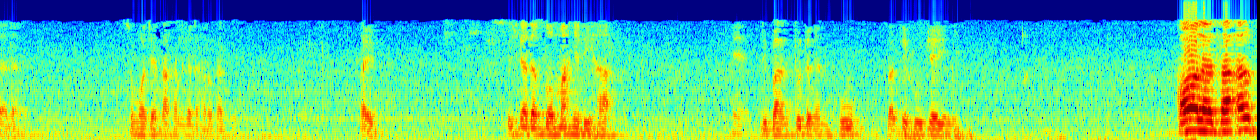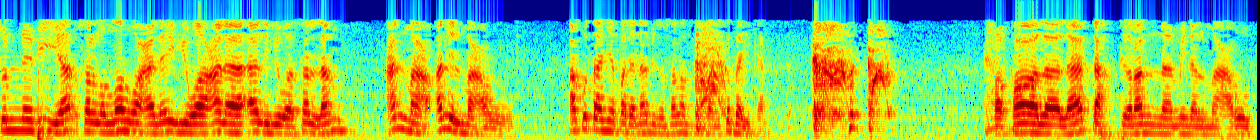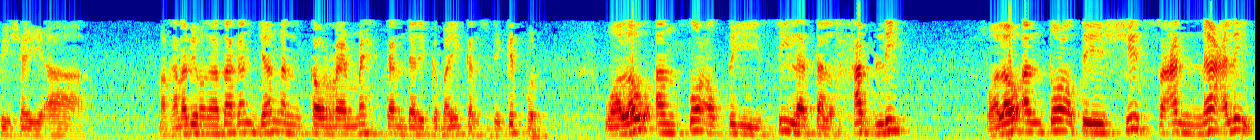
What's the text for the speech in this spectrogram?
Tidak ada. Semua cetakan tidak ada harokatnya. Baik. Di sini ada domahnya di H. Ya. Dibantu dengan hu, berarti hujaimi. Qala sa'altu an-nabiyya sallallahu alaihi wa ala alihi wa sallam an ma'anil ma'ruf. Aku tanya pada Nabi SAW tentang kebaikan. Faqala la tahqiranna minal ma'rufi syai'a. Maka Nabi mengatakan jangan kau remehkan dari kebaikan sedikit pun. Walau an tu'ti silatal habli walau an tu'ti shis'an na'li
